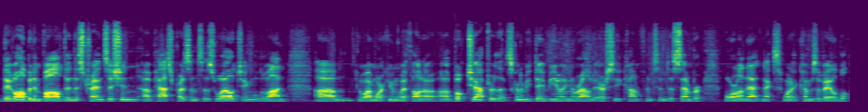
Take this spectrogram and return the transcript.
they've all been involved in this transition, uh, past presidents as well, Jing Luan, um, who I'm working with on a, on a book chapter that's going to be debuting around AIRC conference in December. More on that next when it comes available.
